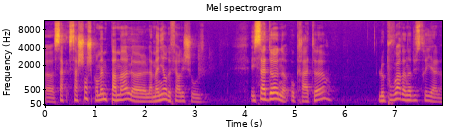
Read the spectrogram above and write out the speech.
euh, ça, change quand même pas mal euh, la manière de faire les choses. Et ça donne au créateur le pouvoir d'un industriel.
